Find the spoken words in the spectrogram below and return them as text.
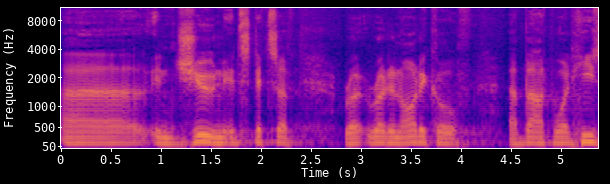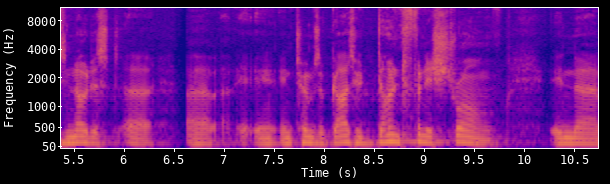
in June, Ed Stetzer wrote, wrote, an article about what he's noticed uh, uh, in, in, terms of guys who don't finish strong in, uh,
